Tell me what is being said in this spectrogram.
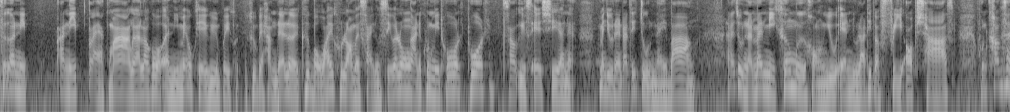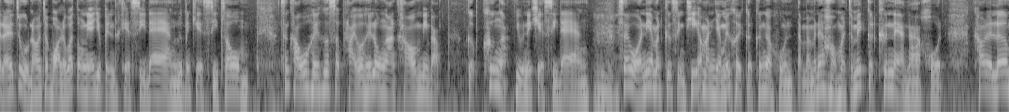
ซึ่งอันนี้อันนี้แปลกมากแล้วเราก็บอกอันนี้ไม่โอเคคือไปคือไปทำได้เลย คือบอกว่าให้คุณลองไปใส่ดูซิว่าโรงงานที่คุณมีทั่วทั่ว Southeast Asia เนี่ยมันอยู่ในรัฐจุดไหนบ้าง และจุดนั้นมันมีเครื่องมือของ UN อยู่แล้วที่แบบ free of charge คุณเข้าไปใส่ในจุดนะมันจะบอกเลยว่าตรงเนี้ยอยู่เป็นเขตสีแดงหรือเป็นเขตสีส้ม ซึ่งเขาก็เคยคือเซอร์ไพรส์ว่าเฮ้ยโรงงานเขามีแบบเกือบครึ่งอะอยู่ในเขตสีแดงซึ่งบอกว่าเนี่ยมันคือสิ่งที่มันยังไม่เคยเกิดขึ้นกับคุณ แต่มันไม่ได้บอกมันจะไม่เกิดขึ้นในอนาคต เขาเลยเริ่ม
